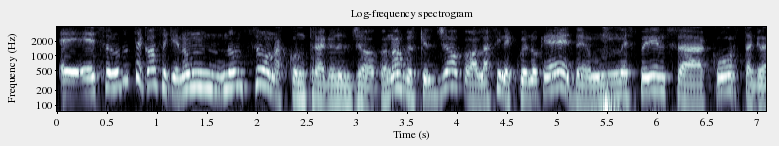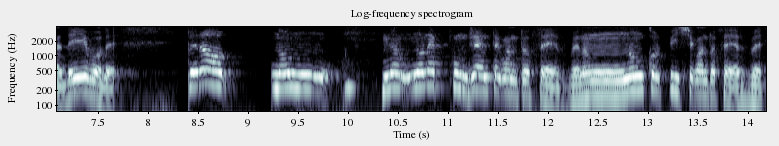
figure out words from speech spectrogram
E, e sono tutte cose che non, non sono a contrario del gioco, no? Perché il gioco alla fine è quello che è ed è un'esperienza corta, gradevole. Però non, non, non è pungente quanto serve, non, non, colpisce quanto serve.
